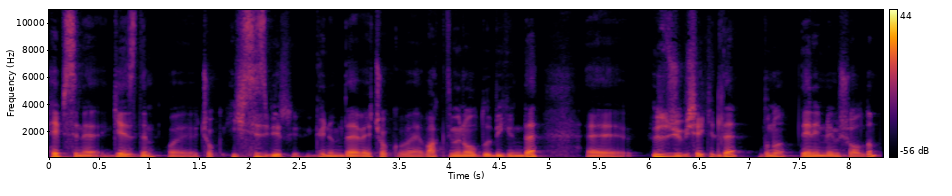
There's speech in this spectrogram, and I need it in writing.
hepsini gezdim. E, çok işsiz bir günümde ve çok e, vaktimin olduğu bir günde e, üzücü bir şekilde bunu deneyimlemiş oldum.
